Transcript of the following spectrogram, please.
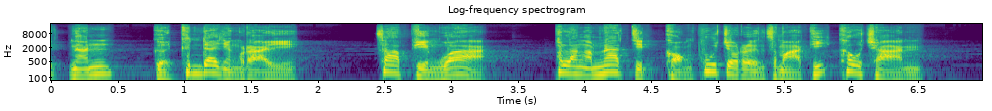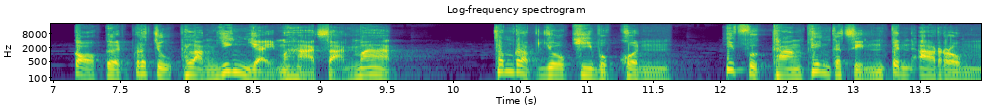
ฤทธิ์นั้นเกิดขึ้นได้อย่างไร ทราบเพียงว่า พลังอำนาจจิตของผู้เจริญสมาธิเข้าฌานก่อเกิดประจุพลังยิ่งใหญ่มหาศาลมาก สำหรับโยคีบุคคลที่ฝึกทางเพ่งกสินเป็นอารมณ์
